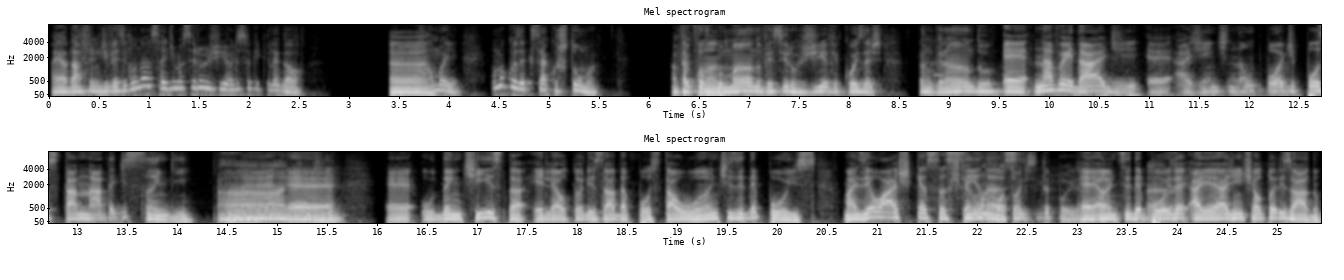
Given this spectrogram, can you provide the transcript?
Aí a Daphne de vez em quando, ah, saí de uma cirurgia, olha isso aqui que legal. ah, Calma aí. É uma coisa que você acostuma? A Tá ver corpo falando- humano, ver cirurgia, ver coisas sangrando. É, na verdade, é, a gente não pode postar nada de sangue. Ah, né? É, entendi. é, o dentista, ele é autorizado a postar o antes e depois. Mas eu acho que essas Acho que era uma cenas. foto antes e depois. É, né? antes e depois, É. aí a gente é autorizado.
